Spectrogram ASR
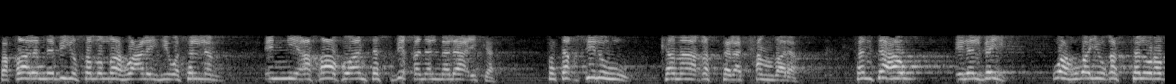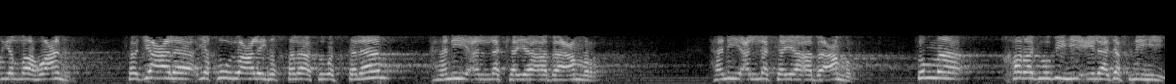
فقال النبي صلى الله عليه وسلم إني أخاف أن تسبقنا الملائكة فتغسله كما غسلت حنظلة. فانتهوا إلى البيت وهو يغسل رضي الله عنه. فجعل يقول عليه الصلاة والسلام هنيئا لك يا أبا عمرو. هنيئا لك يا أبا عمرو. ثم خرجوا به إلى دفنه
